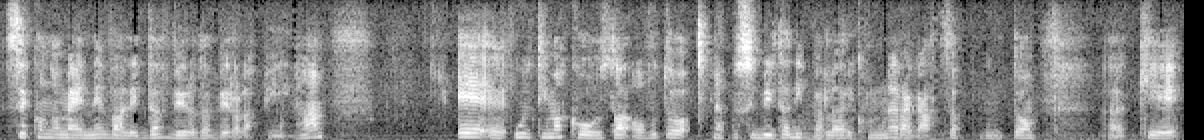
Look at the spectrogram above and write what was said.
secondo me ne vale davvero davvero la pena. E eh, ultima cosa, ho avuto la possibilità di parlare con una ragazza appunto eh, che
